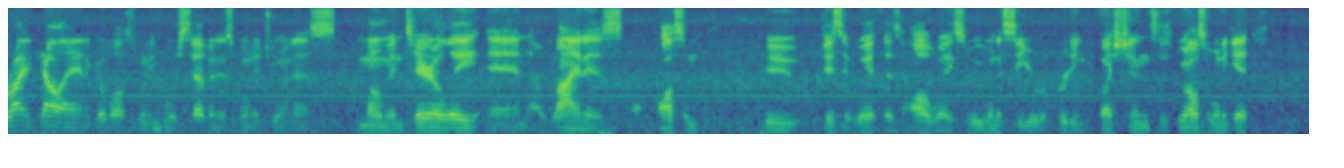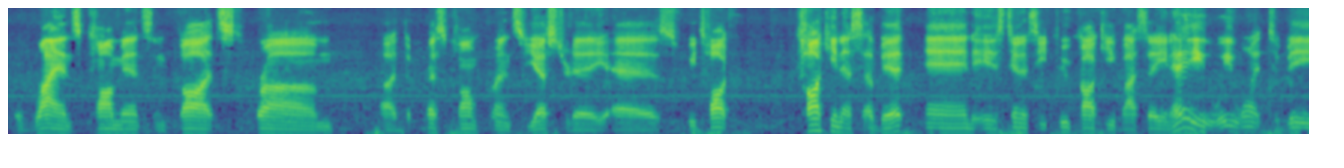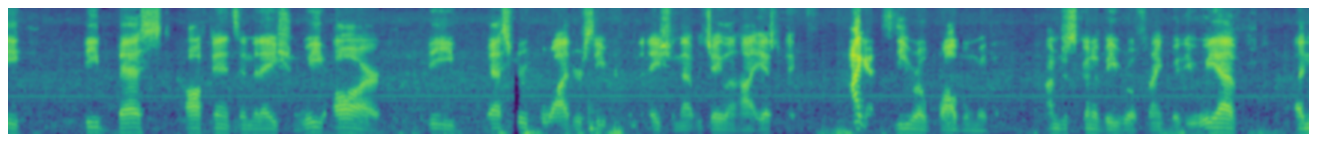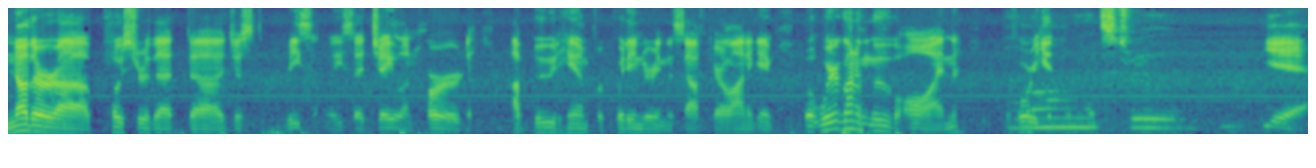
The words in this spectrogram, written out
Ryan Callahan of GoVols 24 7 is going to join us momentarily. And uh, Ryan is awesome to visit with as always. So we want to see your recruiting questions. As we also want to get Ryan's comments and thoughts from uh, the press conference yesterday as we talked cockiness a bit. And is Tennessee too cocky by saying, hey, we want to be the best offense in the nation? We are the best group of wide receivers in the nation. That was Jalin Hyatt yesterday. I got zero problem with it. I'm just going to be real frank with you. We have another uh, poster that uh, just recently said Jalen Hurd. I booed him for quitting during the South Carolina game. But we're going to move on before oh, we get. Oh, that's true. Yeah.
